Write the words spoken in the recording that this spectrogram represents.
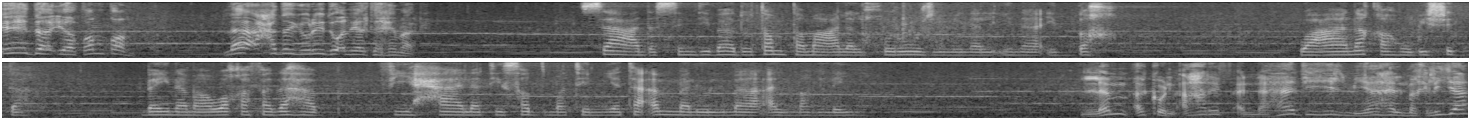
اهدأ يا طمطم. لا أحد يريد أن يلتهمك. ساعد السندباد طمطم على الخروج من الإناء الضخم وعانقه بشدة بينما وقف ذهب في حالة صدمة يتأمل الماء المغلي. لم أكن أعرف أن هذه المياه المغلية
